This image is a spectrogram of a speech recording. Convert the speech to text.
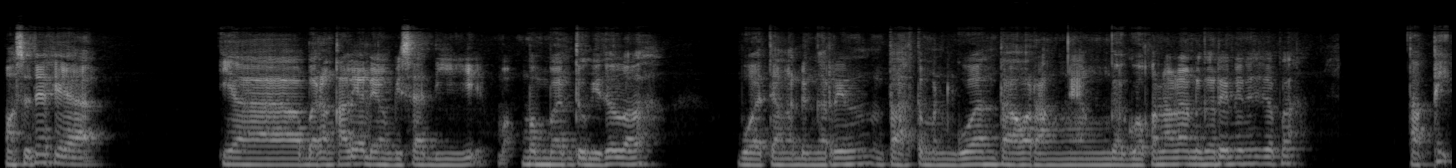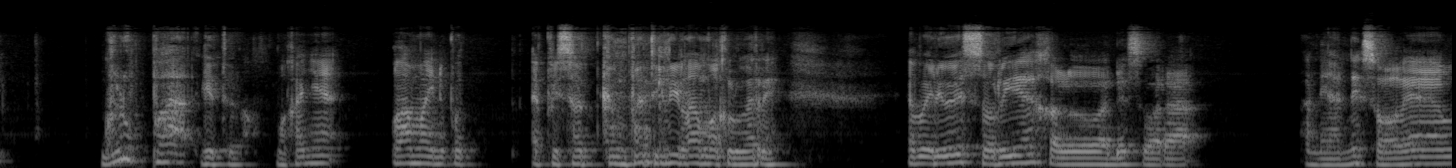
maksudnya kayak ya barangkali ada yang bisa di membantu gitu loh buat yang ngedengerin entah temen gue entah orang yang nggak gue kenal yang dengerin ini siapa. Tapi gue lupa gitu. Makanya lama ini put. Episode keempat ini lama keluarnya. Ya by the way sorry ya kalau ada suara aneh-aneh soalnya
